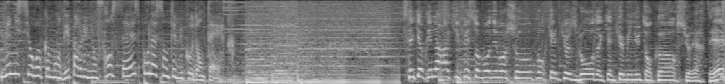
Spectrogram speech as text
L'émission recommandée par l'Union française pour la santé bucco-dentaire. C'est Catherine Lara qui fait son bon dimanche chaud pour quelques secondes, quelques minutes encore sur RTL.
